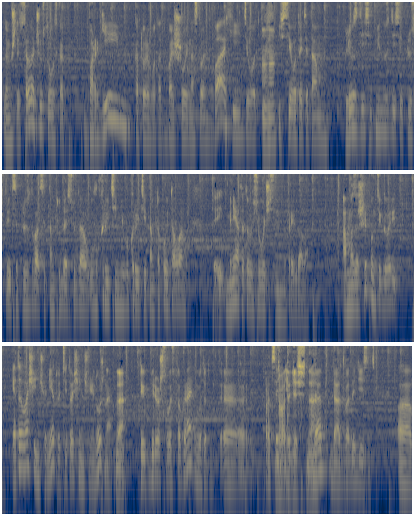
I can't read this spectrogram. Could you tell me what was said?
Потому что это все равно чувствовалось как варгейм, который вот от большой настольной вахи идет, ага. и все вот эти там плюс 10, минус 10, плюс 30, плюс 20, там туда-сюда, в укрытии, не в укрытии, там такой талант. Меня от этого все очень сильно напрягало. А Мазершип, он тебе говорит, это вообще ничего нету, тебе вообще ничего не нужно. Да. Ты берешь свой 100 грамм, вот этот э, процентник. 2D10, да. Да, да 2D10. Э,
